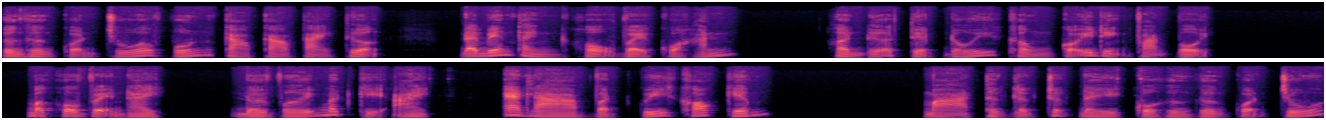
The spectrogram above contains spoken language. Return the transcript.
Hương hương quận chúa vốn cao cao tài thượng đã biến thành hộ vệ của hắn. Hơn nữa tuyệt đối không có ý định phản bội. Bậc hộ vệ này, đối với bất kỳ ai, e là vật quý khó kiếm. Mà thực lực trước đây của hương hương quận chúa,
